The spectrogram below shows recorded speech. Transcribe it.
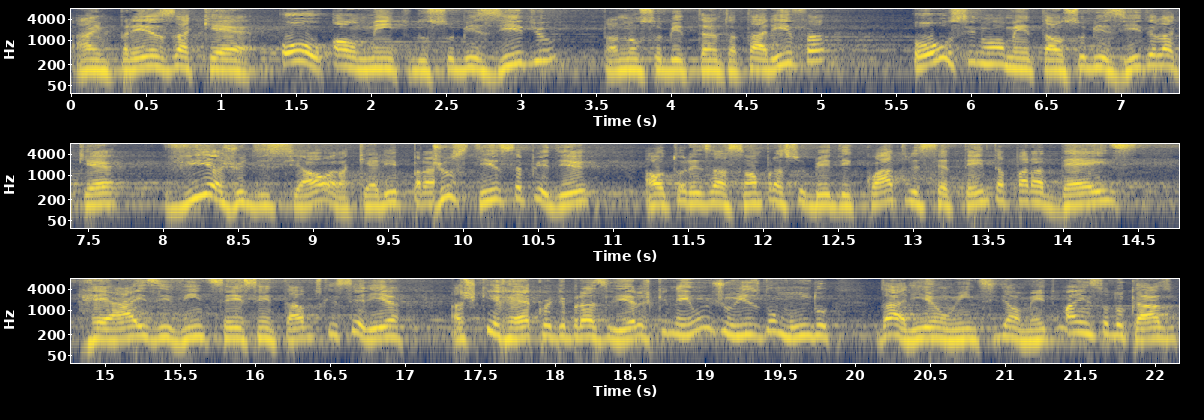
a empresa quer ou aumento do subsídio, para não subir tanto a tarifa, ou se não aumentar o subsídio, ela quer, via judicial, ela quer ir para a justiça pedir autorização para subir de R$ 4,70 para R$ 10,26, que seria acho que recorde brasileiro, acho que nenhum juiz do mundo daria um índice de aumento, mas em todo caso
